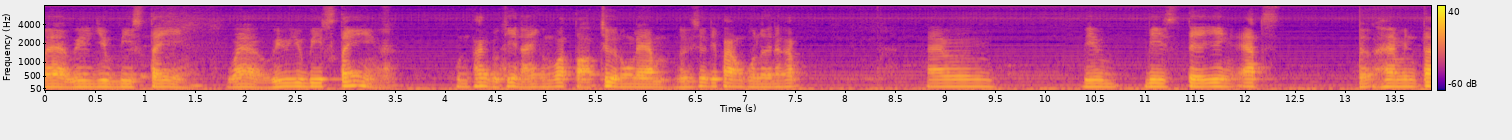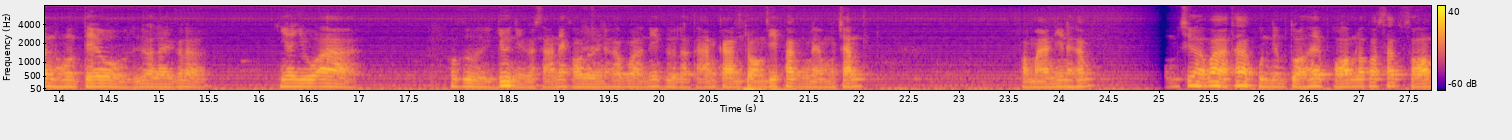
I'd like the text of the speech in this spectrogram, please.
Where will you be staying Where will you be staying คุณพักอยู่ที่ไหน คุณก็ตอบชื่อโรงแรม หรือชื่อที่พักของคุณเลยนะครับ I will be staying at the Hamilton Hotel หรืออะไรก็แล้ว Here you are ก็คือยื่นเอกสารให้เขาเลยนะครับ ว่านี่คือหลักฐานการจองที่พักโรงแรมของฉัน ประมาณนี้นะครับ ผมเชื่อว่าถ้าคุณเตรียมตัวให้พร้อมแล้วก็ซักซ้อม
